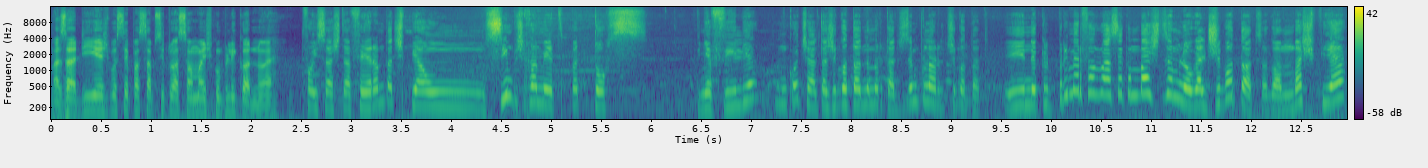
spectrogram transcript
Mas há dias você passa por situação mais complicada, não é? Foi sexta-feira, me está a um simples remédio para tosse. Minha filha, um coachar, está esgotado no mercado. Dizemos claro, está esgotado. E naquele primeiro farmácia que me baixo, dizemos logo, ele esgotado. Agora me baixo espiar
